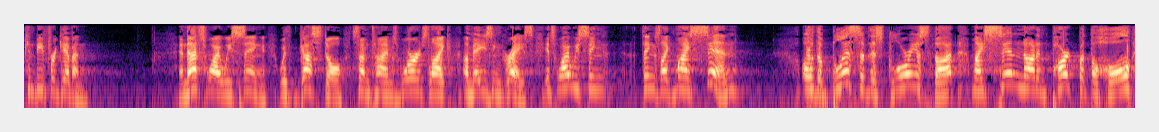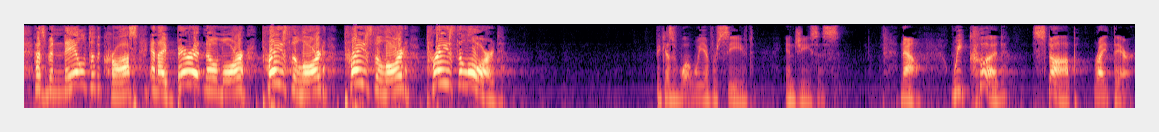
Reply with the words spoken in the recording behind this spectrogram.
can be forgiven. And that's why we sing with gusto sometimes words like amazing grace. It's why we sing things like my sin Oh, the bliss of this glorious thought. My sin, not in part but the whole, has been nailed to the cross, and I bear it no more. Praise the Lord, praise the Lord, praise the Lord. Because of what we have received in Jesus. Now, we could stop right there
